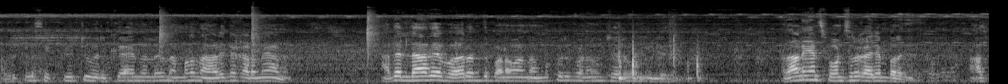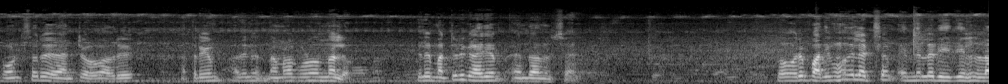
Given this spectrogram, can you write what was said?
അവർക്കുള്ള സെക്യൂരിറ്റി ഒരുക്കുക എന്നുള്ളത് നമ്മുടെ നാടിന്റെ കടമയാണ്. അതല്ലാതെ വേറെ എന്ത് പണമാണ്? നമുക്കൊരു പണവും ചിലവൊന്നുമില്ല അതാണ് ഞാൻ സ്പോൺസർ കാര്യം പറഞ്ഞത്. ആ സ്പോൺസർ ആന്റോ അവർ അത്രയും അതിന് നമ്മളെ കൂടെ ഒന്നല്ലോ ഇതിൽ മറ്റൊരു കാര്യം എന്താണെന്ന് വെച്ചാൽ ഇപ്പോൾ ഒരു പതിമൂന്ന് ലക്ഷം എന്നുള്ള രീതിയിലുള്ള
